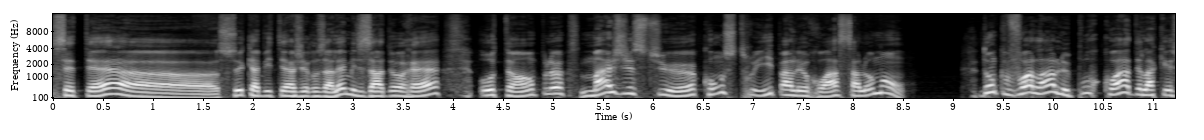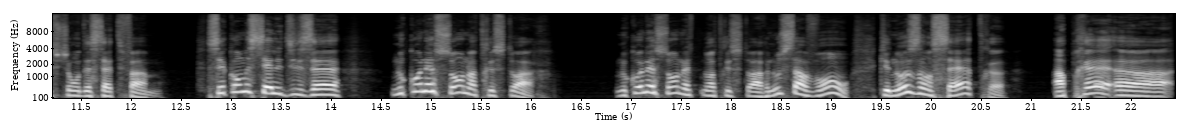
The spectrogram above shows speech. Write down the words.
c'était euh, ceux qui habitaient à Jérusalem, ils adoraient au temple majestueux construit par le roi Salomon. Donc voilà le pourquoi de la question de cette femme. C'est comme si elle disait, nous connaissons notre histoire. Nous connaissons notre histoire. Nous savons que nos ancêtres après, euh,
